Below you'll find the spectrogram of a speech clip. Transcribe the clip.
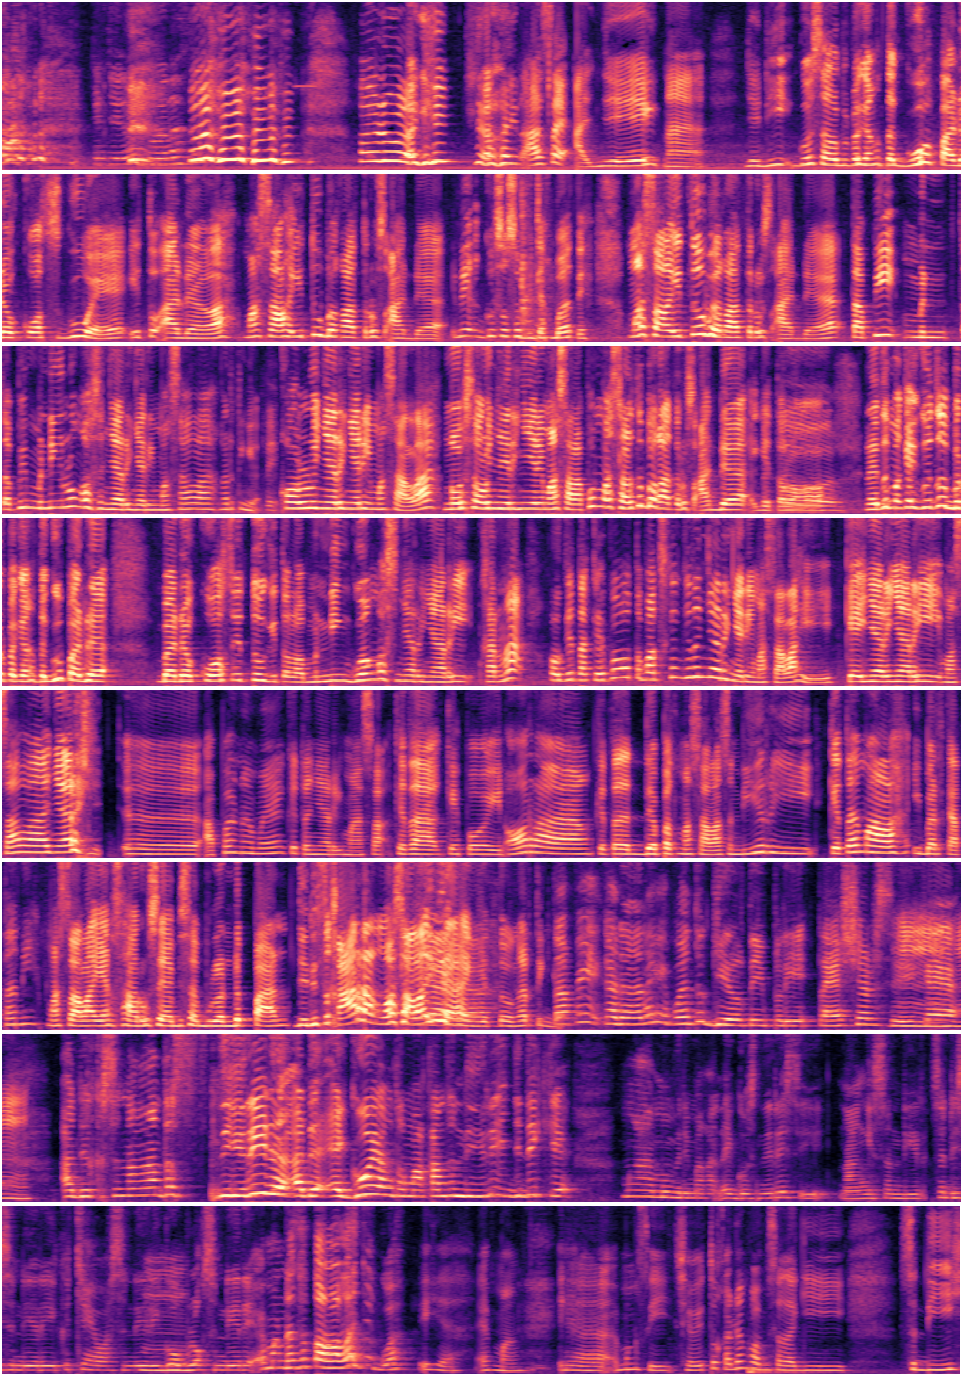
kecilnya gimana sih Aduh lagi nyalain AC anjing Nah jadi gue selalu berpegang teguh pada quotes gue itu adalah masalah itu bakal terus ada. Ini gue sosok bijak banget ya. Masalah itu bakal terus ada, tapi men- tapi mending lu nggak usah nyari-nyari masalah, ngerti nggak? Kalau lu nyari-nyari masalah, nggak usah lu nyari-nyari masalah pun masalah itu bakal terus ada gitu loh. Nah itu makanya gue tuh berpegang teguh pada pada quotes itu gitu loh. Mending gue nggak usah nyari-nyari karena kalau kita kepo otomatis kan kita nyari-nyari masalah ya. Kayak nyari-nyari masalah, nyari eh, apa namanya kita nyari masa, kita kepoin orang, kita dapat masalah sendiri. Kita malah ibarat kata nih masalah yang seharusnya bisa bulan depan, jadi sekarang masalahnya Iya. gitu, ngerti nggak? Tapi kadang-kadang kepoin tuh guilty ple- pleasure sih Hmm, Kayak hmm. ada kesenangan tersendiri dan ada ego yang termakan sendiri Jadi kayak memberi makan ego sendiri sih Nangis sendiri, sedih sendiri, kecewa sendiri, Hmm. goblok sendiri Emang dasar tolol aja gua Iya, emang. Ya, emang sih cewek itu kadang kalau misalnya lagi sedih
